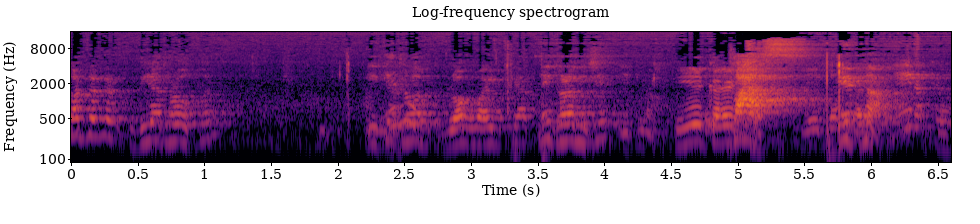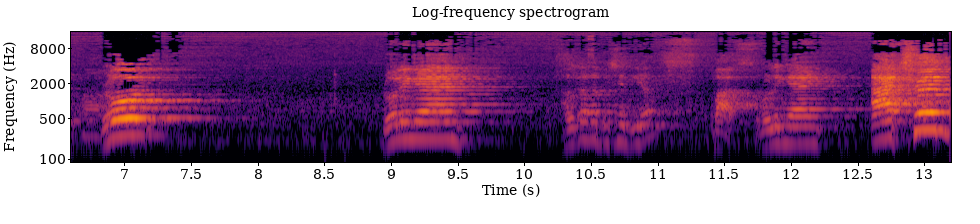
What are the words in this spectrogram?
Cut cut दिया थोड़ा ऊपर। ये थोड़ा ब्लॉक वाइट क्या? नहीं थोड़ा नीचे। इतना। ये करेक्ट। बस। इतना। रोल। रोलिंग एंड हल्का सा पीछे दिया। बस। Rolling and action.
